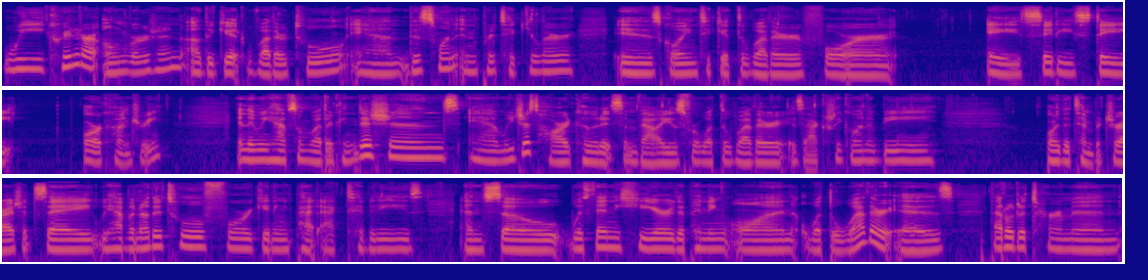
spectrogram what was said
we created our own version of the get weather tool. And this one in particular is going to get the weather for a city, state, or country. And then we have some weather conditions and we just hard coded some values for what the weather is actually going to be or the temperature, I should say. We have another tool for getting pet activities. And so within here, depending on what the weather is, that'll determine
